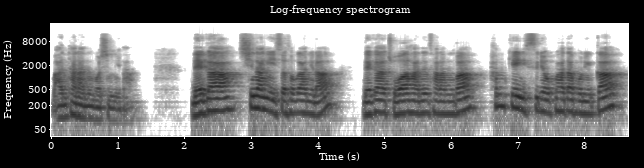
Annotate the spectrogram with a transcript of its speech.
많다라는 것입니다. 내가 신앙이 있어서가 아니라 내가 좋아하는 사람과 함께 있으려고 하다 보니까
